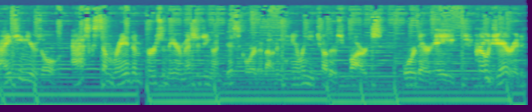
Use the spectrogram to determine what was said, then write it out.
19 years old, ask some random person they are messaging on Discord about inhaling each other's farts or their age? Pro Jared,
